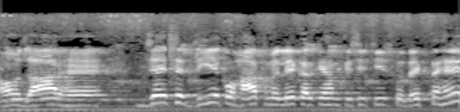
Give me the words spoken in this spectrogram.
औज़ार है। जैसे दिए को हाथ में लेकर के हम किसी चीज़ को देखते हैं,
